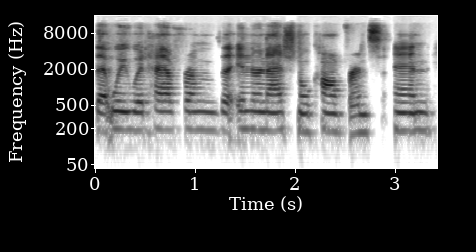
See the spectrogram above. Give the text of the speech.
that we would have from the international conference. And,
